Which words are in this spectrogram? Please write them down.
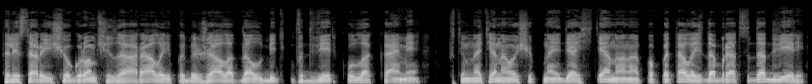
Талисара еще громче заорала и побежала долбить в дверь кулаками. В темноте на ощупь найдя стену, она попыталась добраться до двери.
